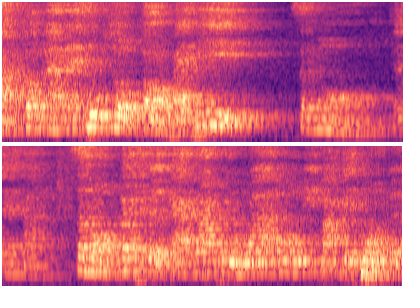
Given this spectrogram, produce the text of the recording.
าทตรงนั้นเนี่ยถูกส่งต่อไปที่สมองใช่ไหมคะสมองก็จะเกิดการรับรู้ว่าโอ้มีความเจ็บปวดเกิด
